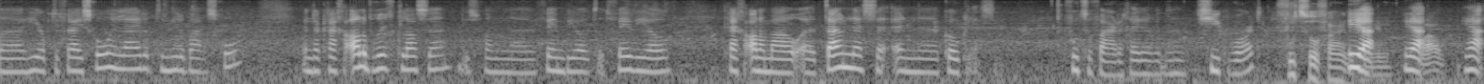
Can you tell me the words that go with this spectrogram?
Eh, hier op de Vrije School in Leiden, op de middelbare school. En daar krijgen alle brugklassen, dus van eh, VMBO tot VWO, krijgen allemaal eh, tuinlessen en kooklessen. Voedselvaardigheden, een chic woord. Voedselvaardigheden. Ja, Wauw. Ja,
